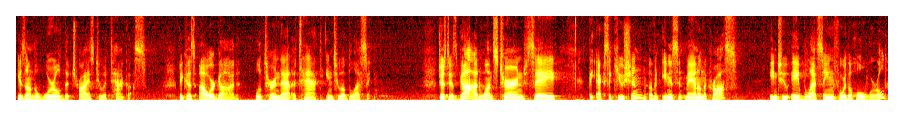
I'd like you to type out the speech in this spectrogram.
is on the world that tries to attack us because our God will turn that attack into a blessing. Just as God once turned, say, the execution of an innocent man on the cross into a blessing for the whole world.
